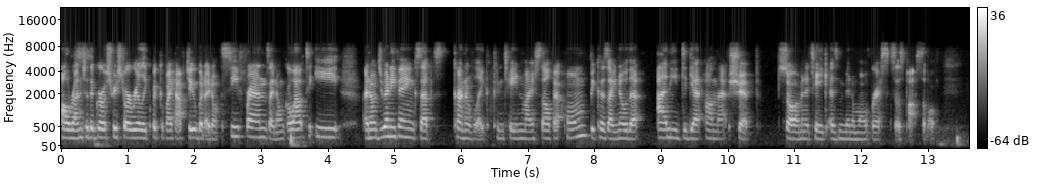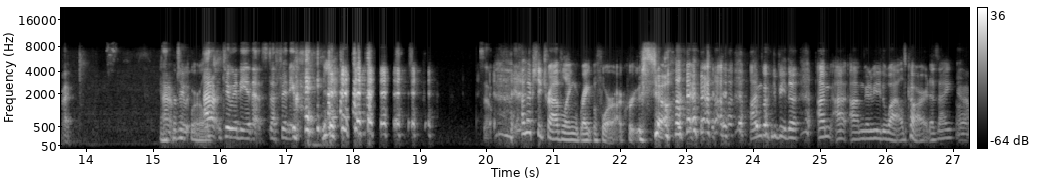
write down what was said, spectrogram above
I'll run to the grocery store really quick if I have to, but I don't see friends. I don't go out to eat. I don't do anything except kind of like contain myself at home because I know that I need to get on that ship. So I'm going to take as minimal risks as possible. right. In I a don't do world. I don't do any of that stuff anyway. so I'm actually traveling right before our cruise, so I'm going to be the I'm I, I'm going to be the wild card as I Yeah.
